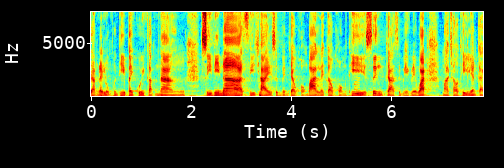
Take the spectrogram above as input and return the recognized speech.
ยังได้ลงพื้นที่ไปคุยกับนางศรีนีนาศรีชัย ซึ่งเป็นเจ้าของบ้านและเจ้าของที่ ซึ่งจ่าสิบเอกเรวัตมาเช่าที่เลี้ยงไก่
